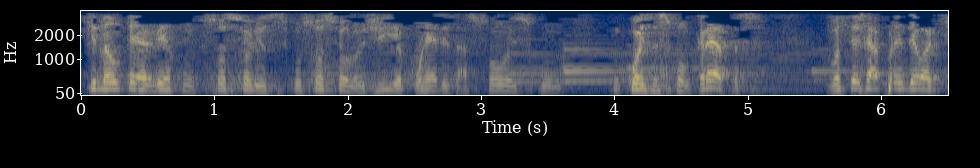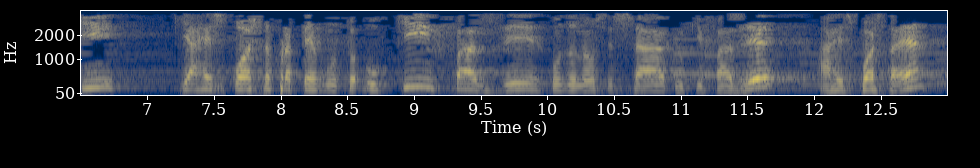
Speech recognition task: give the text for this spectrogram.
que não tem a ver com sociologia, com, sociologia, com realizações, com, com coisas concretas, você já aprendeu aqui que a resposta para a pergunta o que fazer quando não se sabe o que fazer, a resposta é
